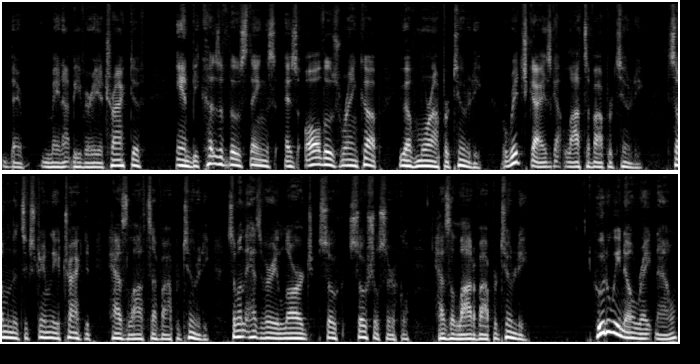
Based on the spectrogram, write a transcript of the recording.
they may not be very attractive, and because of those things, as all those rank up, you have more opportunity. A rich guy's got lots of opportunity. Someone that's extremely attractive has lots of opportunity. Someone that has a very large so- social circle has a lot of opportunity. Who do we know right now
